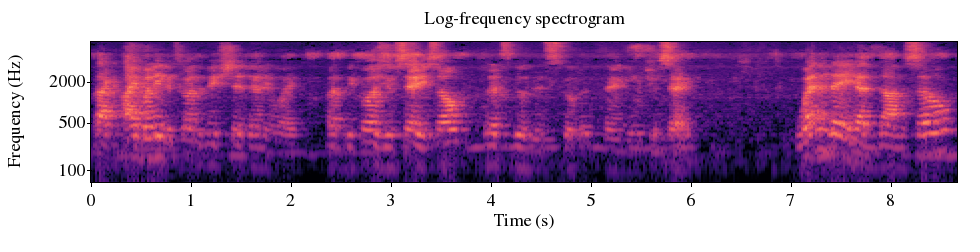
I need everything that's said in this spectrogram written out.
like, I believe it's going to be shit anyway, but because you say so, let's do this stupid thing which you say. When they had done so,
